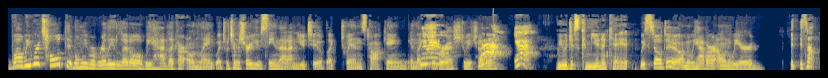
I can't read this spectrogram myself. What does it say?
Well, we were told that when we were really little, we had like our own language, which I'm sure you've seen that on YouTube, like twins talking in like Yeah. gibberish to each other. Yeah, yeah. We would just communicate. We still do. I mean, we have our own weird. It, it's not.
